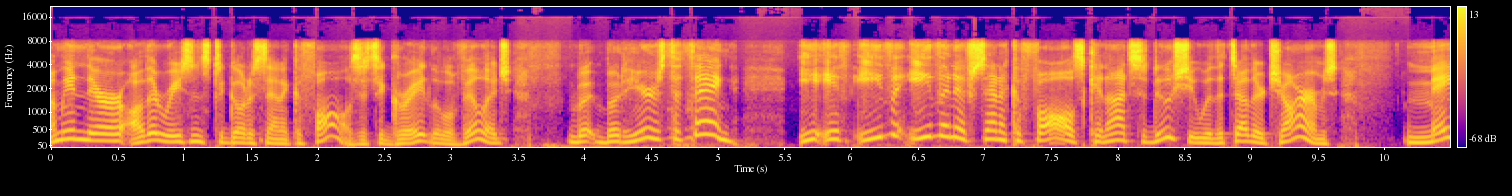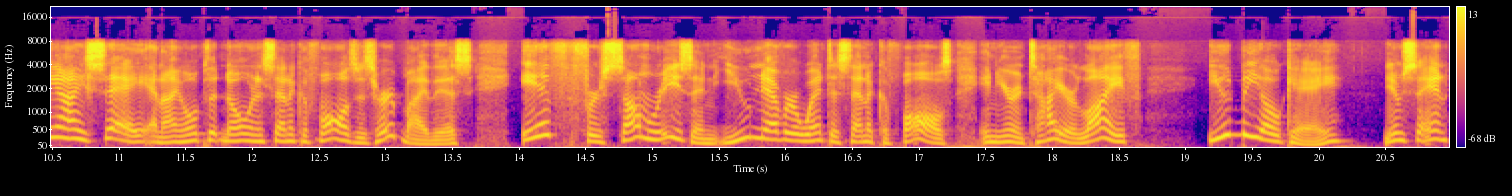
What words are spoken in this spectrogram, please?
I mean, there are other reasons to go to Seneca Falls. It's a great little village, but but here's the thing: if even even if Seneca Falls cannot seduce you with its other charms, may I say, and I hope that no one in Seneca Falls is hurt by this, if for some reason you never went to Seneca Falls in your entire life, you'd be okay. You know what I'm saying?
